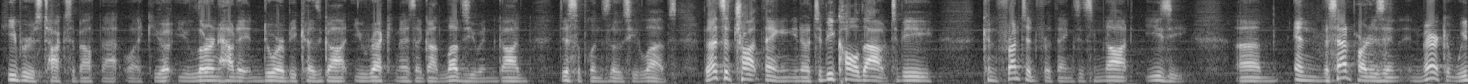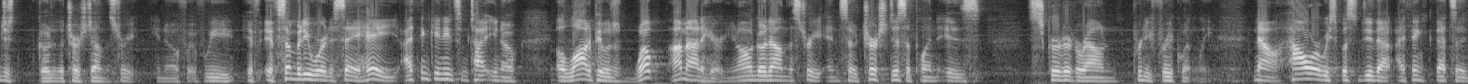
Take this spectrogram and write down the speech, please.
Hebrews talks about that. Like you you learn how to endure because God you recognize that God loves you and God disciplines those He loves. But that's a trot thing. You know, to be called out, to be confronted for things, it's not easy. Um, and the sad part is in, in America, we just go to the church down the street. You know, if, if we if, if somebody were to say, hey, I think you need some time, you know, a lot of people just, well, I'm out of here. You know, I'll go down the street. And so church discipline is skirted around pretty frequently. Now, how are we supposed to do that? I think that's a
